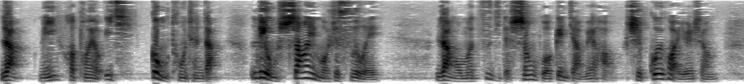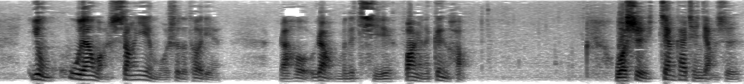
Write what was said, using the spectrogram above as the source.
让您和朋友一起共同成长，利用商业模式思维，让我们自己的生活更加美好，是规划人生，用互联网商业模式的特点。然后让我们的企业发展的更好。我是江开成讲师，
